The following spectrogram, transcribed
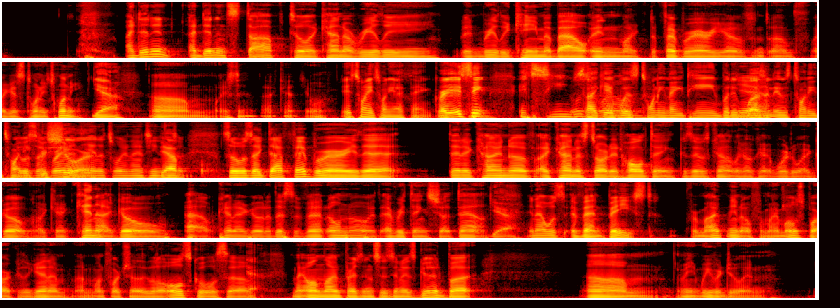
I didn't I didn't stop till it kind of really it really came about in like the February of, of I guess 2020. Yeah, Um, is it? I can't. Well, it's 2020, I think. Right? It seems it seems was like it was 2019, but it Yeah. wasn't. It was 2020 it 2020 was for right sure. at the end of 2019. Yep. So, it was like that February that that it kind of I kind of started halting because it was kind of like okay, where do I go? Like, can- can I go out? Can I go to this event? Oh no, it, everything's shut down. Yeah. and I was event based for my you know for my most part because again I'm I'm unfortunately a little old school so Yeah. my online presence isn't as good but um I mean we were doing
